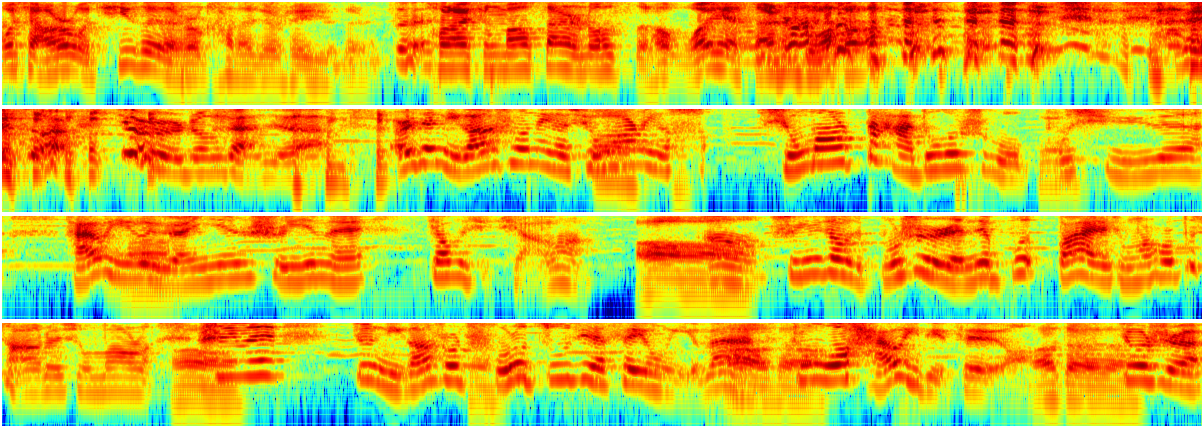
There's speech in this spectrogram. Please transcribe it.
我小时候我七岁的时候看的就是这一只，对。后来熊猫三十多死了，我也三十多了。没错，就是这种感觉。而且你刚刚说那个熊猫，那个好熊猫大多数不续约，还有一个原因是因为交不起钱了。哦，嗯，是因为交不起，不是人家不不爱这熊猫或者不想要这熊猫了，哦。是因为就你刚刚说，除了租借费用以外中国还有一笔费用，啊，对对，就是。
